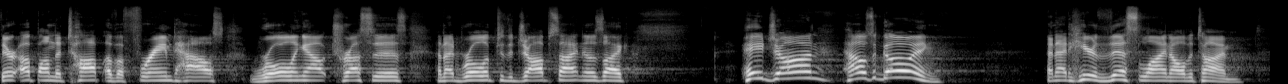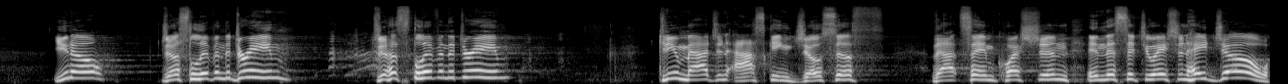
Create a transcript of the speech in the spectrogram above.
they're up on the top of a framed house rolling out trusses and I'd roll up to the job site and it was like, "Hey John, how's it going?" And I'd hear this line all the time. You know, just living the dream. just living the dream. Can you imagine asking Joseph that same question in this situation? Hey, Joe,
